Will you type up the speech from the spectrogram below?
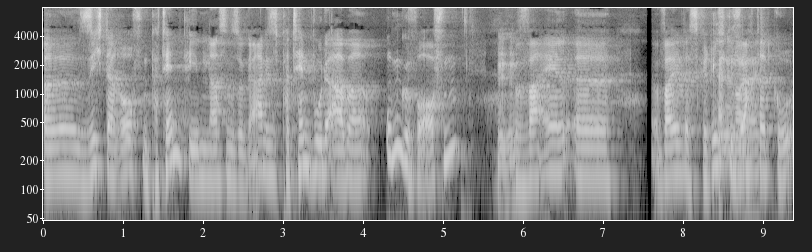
äh, sich darauf ein Patent geben lassen sogar. Dieses Patent wurde aber umgeworfen, weil, äh, weil das Gericht Keine gesagt Neuheit. hat,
